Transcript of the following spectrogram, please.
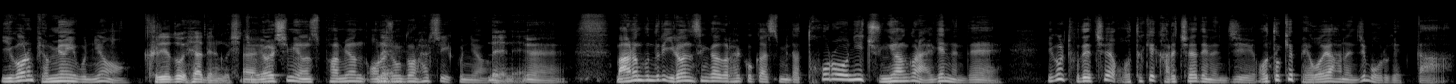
이거는 변명이군요. 그래도 해야 되는 것이죠. 네, 열심히 연습하면 어느 네. 정도는 할 수 있군요. 네네. 네. 예. 많은 분들이 이런 생각을 할 것 같습니다. 토론이 중요한 건 알겠는데 이걸 도대체 어떻게 가르쳐야 되는지 어떻게 배워야 하는지 모르겠다.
